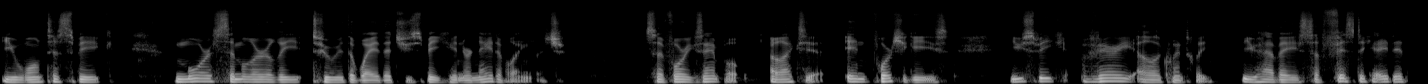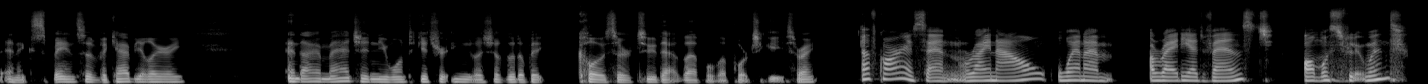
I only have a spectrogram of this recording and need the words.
you want to speak more similarly to the way that you speak in your native language. So, for example, Alexia, in Portuguese, you speak very eloquently. You have a sophisticated and expansive vocabulary. And I imagine you want to get your English a little bit closer to that level of Portuguese, right? of course and right now when i'm already advanced almost fluent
